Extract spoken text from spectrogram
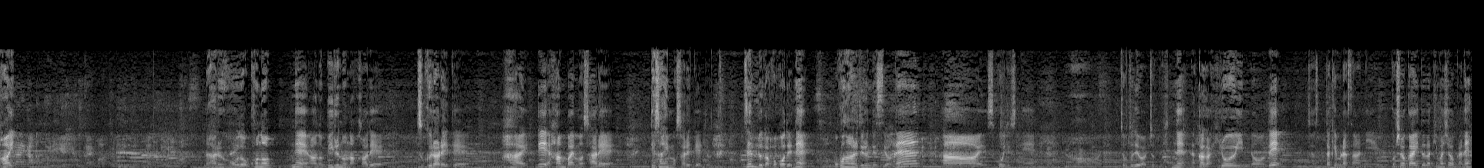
はい。2階がアトリエ4階もアトリエとなっておりますなるほど。このねあのビルの中で作られてはい。で販売もされデザインもされてと全部がここでね行われてるんですよね。はい。すごいですね。はい。ちょっとではちょっとね中が広いのでさ竹村さんにご紹介いただきましょうかね。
